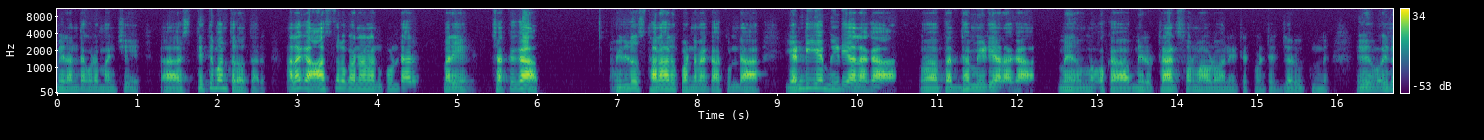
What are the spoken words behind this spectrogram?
మీరంతా కూడా మంచి స్థితిమంతులు అవుతారు అలాగే ఆస్తులు కొనాలనుకుంటారు. మరి చక్కగా ఇల్లు స్థలాలు కొనడమే కాకుండా ఎన్డీఏ మీడియా లాగా పెద్ద మీడియా లాగా మే- ఒక మీరు ట్రాన్స్ఫార్మ్ అవడం అనేటటువంటిది జరుగుతుంది. ఇది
